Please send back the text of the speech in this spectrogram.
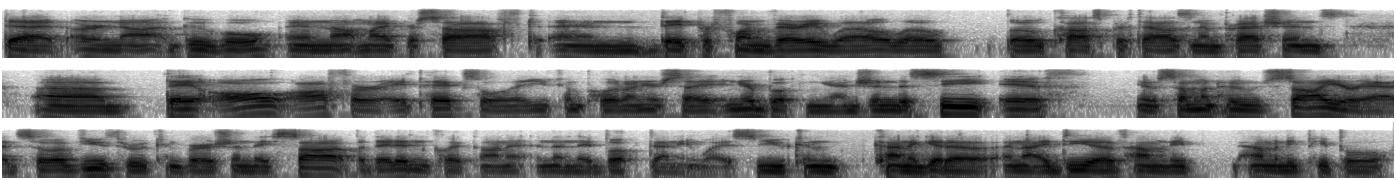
that are not Google and not Microsoft, and they perform very well, low low cost per thousand impressions. Um, they all offer a pixel that you can put on your site in your booking engine to see if you know someone who saw your ad, so a view through conversion, they saw it but they didn't click on it and then they booked anyway. So you can kind of get a, an idea of how many how many people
